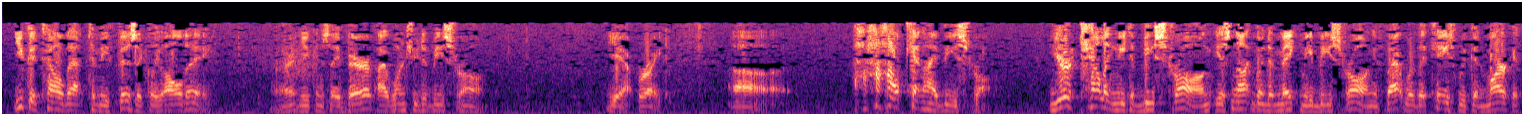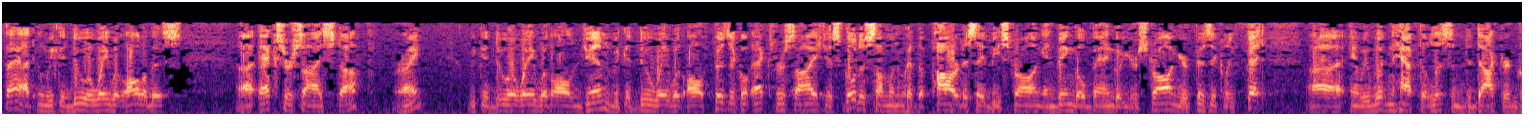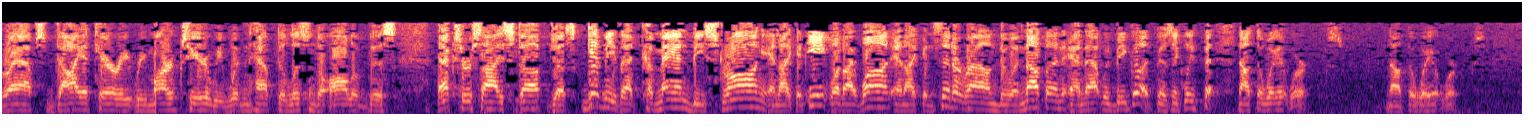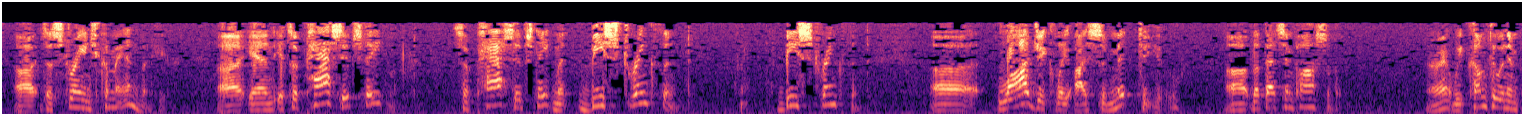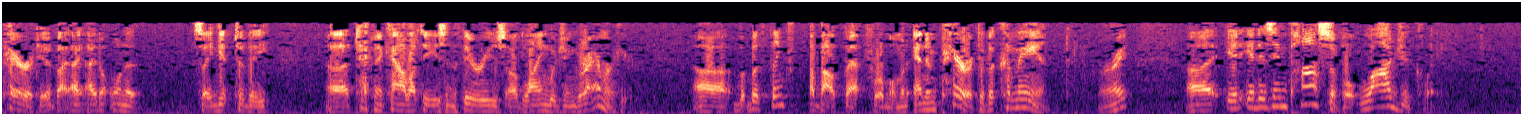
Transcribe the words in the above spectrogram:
You could tell that to me physically all day. All right? You can say, Barrett, I want you to be strong. Yeah, right. Uh, how can I be strong? You're telling me to be strong is not going to make me be strong. If that were the case, we could market that and we could do away with all of this uh, exercise stuff, right? We could do away with all gym. We could do away with all physical exercise. Just go to someone who had the power to say, be strong, and bingo, bango, you're strong, you're physically fit. Uh, and we wouldn't have to listen to Dr. Graff's dietary remarks here. We wouldn't have to listen to all of this exercise stuff. Just give me that command, be strong, and I can eat what I want, and I can sit around doing nothing, and that would be good, physically fit. Not the way it works. Not the way it works. Uh, it's a strange commandment here. Uh, and it's a passive statement. It's a passive statement. Be strengthened. Be strengthened. Uh, logically, I submit to you uh, that that's impossible. All right, we come to an imperative. I, I don't want to say get to the uh, technicalities and theories of language and grammar here, uh, but, but, think about that for a moment. An imperative, a command. All right, uh, it, it is impossible logically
